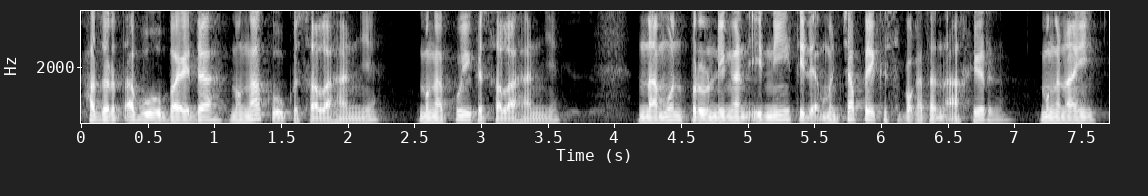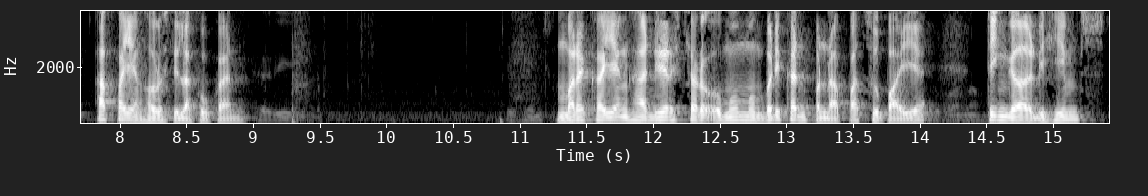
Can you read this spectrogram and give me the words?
Hadrat Abu Ubaidah mengaku kesalahannya, mengakui kesalahannya. Namun perundingan ini tidak mencapai kesepakatan akhir mengenai apa yang harus dilakukan. Mereka yang hadir secara umum memberikan pendapat supaya tinggal di Hims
